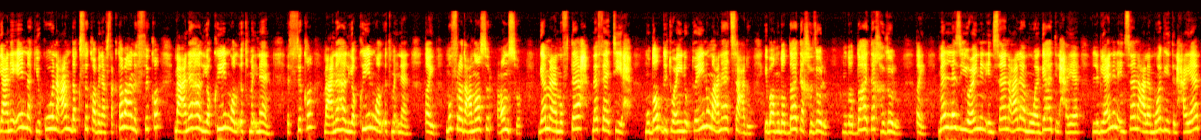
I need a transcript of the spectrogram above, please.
يعني إيه إنك يكون عندك ثقة بنفسك؟ طبعا الثقة معناها اليقين والاطمئنان. الثقة معناها اليقين والاطمئنان. طيب مفرد عناصر عنصر. جمع مفتاح مفاتيح. مضاد تعينه. تعينه معناها تساعده. يبقى مضادها تخذله. مضادها تخذله. طيب ما الذي يعين الإنسان على مواجهة الحياة؟ اللي بيعين الإنسان على مواجهة الحياة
